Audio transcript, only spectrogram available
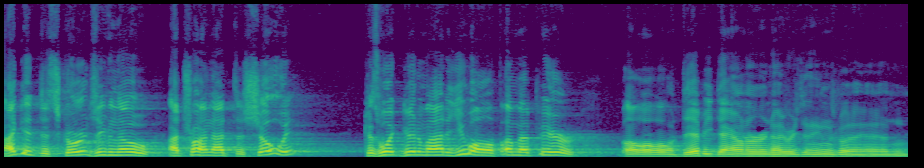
I get discouraged even though I try not to show it because what good am I to you all if I'm up here, oh, Debbie Downer and everything, and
